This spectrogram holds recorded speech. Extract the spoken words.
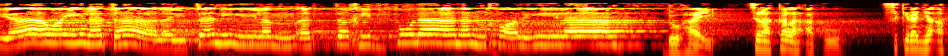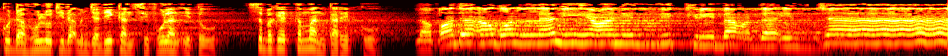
يا ويلتى ليتني لم أتخذ فلانا خليلا Duhai, celakalah aku, sekiranya aku dahulu tidak menjadikan si fulan itu sebagai teman karibku. لقد أضلني عن الذكر بعد إذ جاءني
